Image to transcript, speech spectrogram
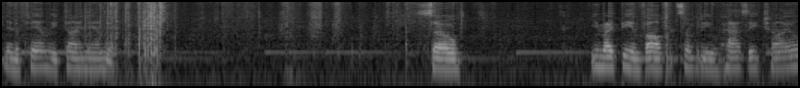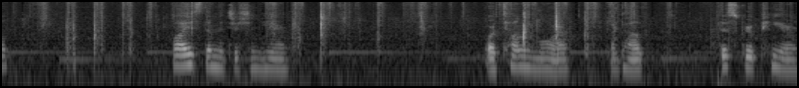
In a family dynamic. So you might be involved with somebody who has a child why is the magician here? Or tell me more about this group here.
